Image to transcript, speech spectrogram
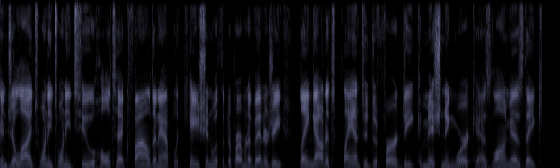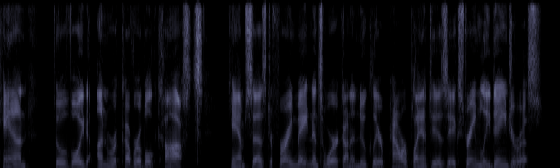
in July 2022, Holtec filed an application with the Department of Energy laying out its plan to defer decommissioning work as long as they can to avoid unrecoverable costs. Kamps says deferring maintenance work on a nuclear power plant is extremely dangerous.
